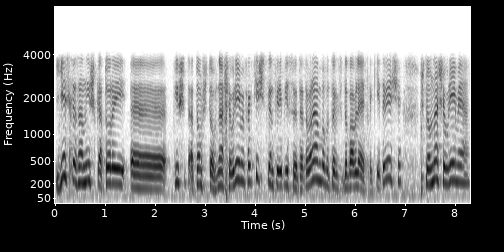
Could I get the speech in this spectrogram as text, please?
есть Хазаныш, который э, пишет о том, что в наше время, фактически он переписывает этого Рамбама, то есть добавляет какие-то вещи, что в наше время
